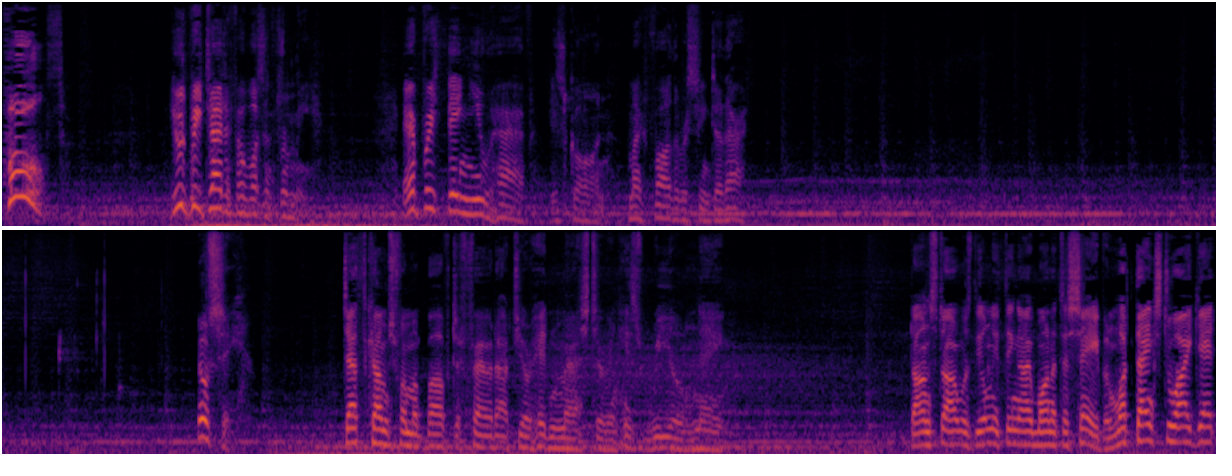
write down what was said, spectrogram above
Fools! You'd be dead if it wasn't for me. Everything you have is gone. My father has seen to that. You'll see. Death comes from above to ferret out your hidden master in his real name. Dawnstar was the only thing I wanted to save, and what thanks do I get?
